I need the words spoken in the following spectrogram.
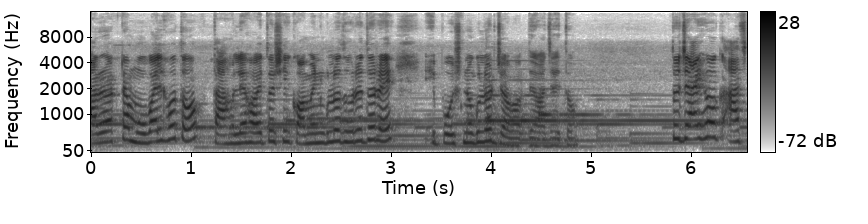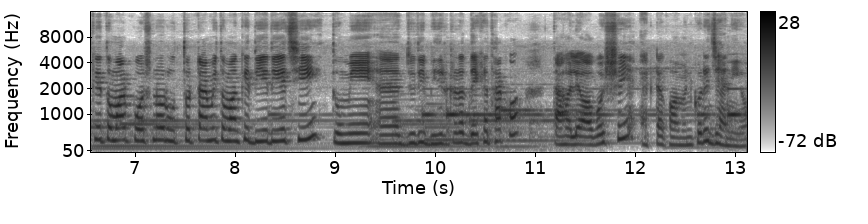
আরও একটা মোবাইল হতো, তাহলে হয়তো সেই কমেন্টগুলো ধরে ধরে এই প্রশ্নগুলোর জবাব দেওয়া যেত তো যাই হোক, আজকে তোমার প্রশ্নর উত্তরটা আমি তোমাকে দিয়ে দিয়েছি। তুমি যদি ভিডিওটা দেখে থাকো, তাহলে অবশ্যই একটা কমেন্ট করে জানিও।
